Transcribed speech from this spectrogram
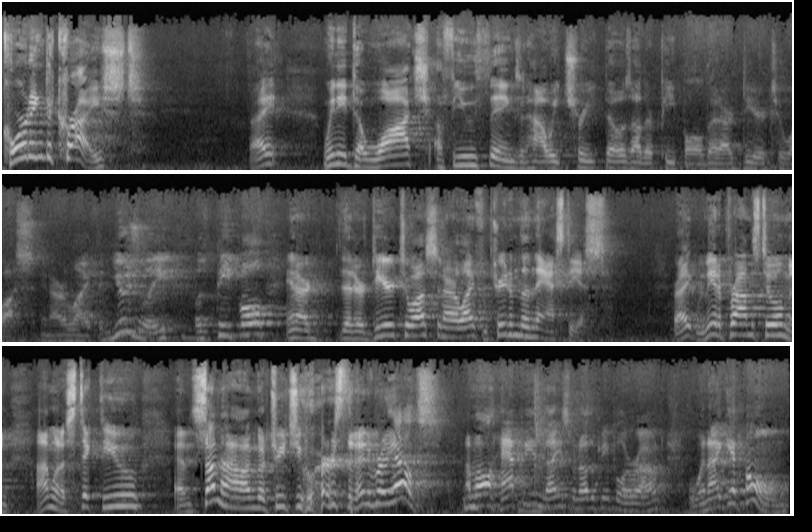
according to Christ, right, we need to watch a few things in how we treat those other people that are dear to us in our life. And usually, those people in our, that are dear to us in our life, we treat them the nastiest. Right? We made a promise to them, and I'm going to stick to you, and somehow I'm going to treat you worse than anybody else. I'm all happy and nice when other people are around. But when I get home,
